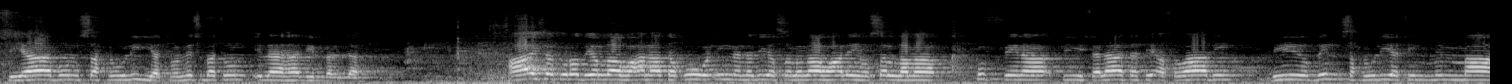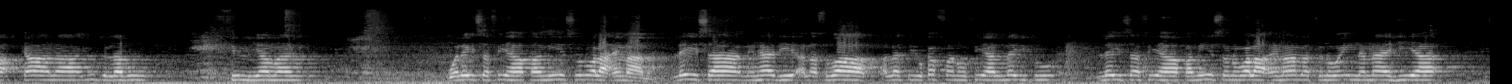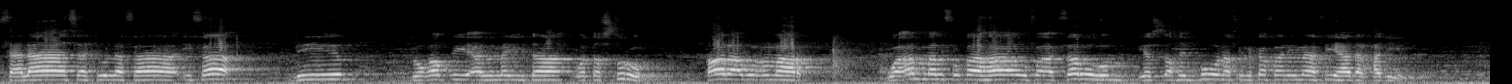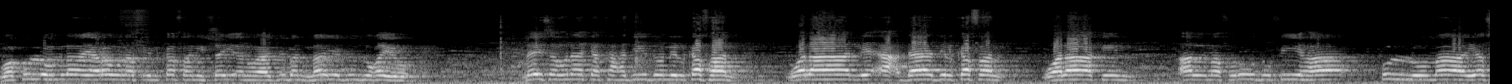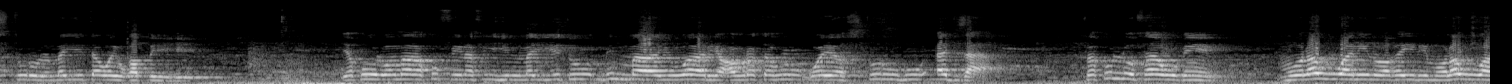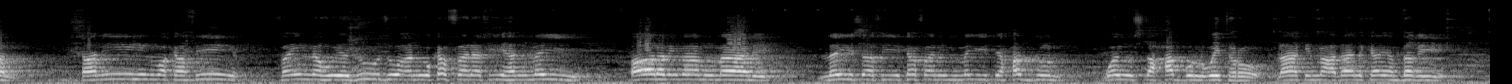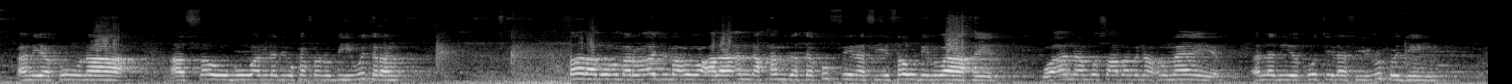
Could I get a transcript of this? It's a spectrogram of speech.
ثiyaab saxuuliyaة nisbaة إlى hadiه الbalda caaئiشhaةu radي الlه عanهa tquul ina الnabiya slى الlه عalayه وslم kufina fي ثaلaaثaةi أhwaab biidin saxuuliyaة mima kana yudlabu fi اlyamn walaysa fiiha qamiis walaa cimaama laysa min hadihi alahwaab alati yukafanu fiiha almaytu laysa fiiha qamiis walaa cimaamaة wainamaa hiya ثلاثة لفائف بيض تغطي الميت وتستره قال أبو عمار وأما الفقهاء فأكثرهم يستحبون في الكفن ما في هذا الحديث وكلهم لا يرون في الكفن شيئا واجبا لا يجوز غيره ليس هناك تحديد للكفن ولا لأعداد الكفن ولكن المفروض فيها كل ما يستر الميت ويغطيه يقول وما كفن فيه الميت مما يواري عورته ويستره أجزاء فكل ثوب ملون وغير ملون قليل وكثير فإنه يجوز أن يكفن فيها الميت قال الإمام مالك ليس في كفن الميت حد ويustaحب الwitr لakiن mعa ذalika ينbغي أn yakuna الhوب اladي يukفn bه witrا طلبوا cمر وأجمعوا عlى أنa حمزة kufina fي hوب واaxد وأna مصعب بن عmayr اladي qutla fي أxdi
